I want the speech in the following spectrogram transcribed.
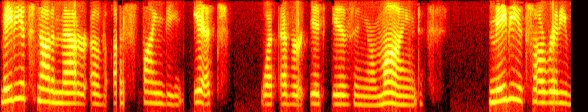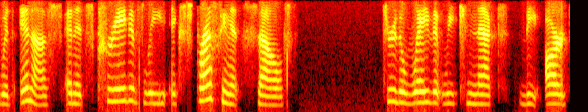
Maybe it's not a matter of us finding it, whatever it is in your mind. Maybe it's already within us and it's creatively expressing itself through the way that we connect the arts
